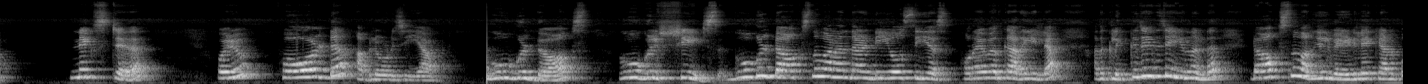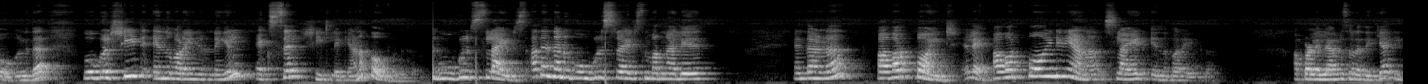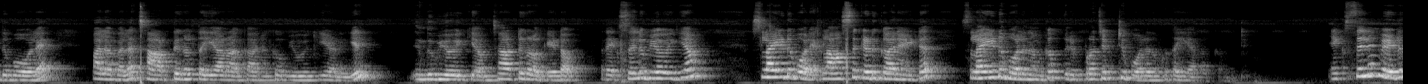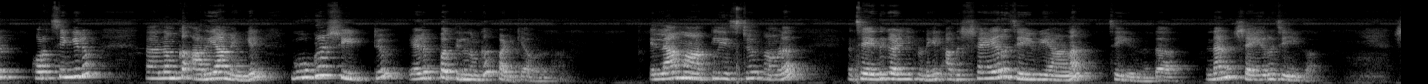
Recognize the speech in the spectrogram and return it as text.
നെക്സ്റ്റ് ഒരു ഫോൾഡർ അപ്ലോഡ് ചെയ്യാം. Google Docs Google Sheets Google Docs എന്ന് പറഞ്ഞാൽ എന്താണ്? ഡി ഒ സി എസ് കുറേ പേർക്ക് അറിയില്ല. അത് ക്ലിക്ക് ചെയ്ത് ചെയ്യുന്നുണ്ട്. ഡോക്സ് എന്ന് പറഞ്ഞാൽ വേഡിലേക്കാണ് പോകുന്നത്. ഗൂഗിൾ ഷീറ്റ് എന്ന് പറഞ്ഞിട്ടുണ്ടെങ്കിൽ എക്സൽ ഷീറ്റിലേക്കാണ് പോകുന്നത്. ഗൂഗിൾ സ്ലൈഡ്സ് അതെന്താണ് ഗൂഗിൾ സ്ലൈഡ്സ് എന്ന് പറഞ്ഞാൽ എന്താണ്? പവർ പോയിന്റ് അല്ലേ? പവർ പോയിന്റിനെയാണ് സ്ലൈഡ് എന്ന് പറയുന്നത്. അപ്പോൾ എല്ലാവരും ശ്രദ്ധിക്കുക ഇതുപോലെ പല പല ചാർട്ടുകൾ തയ്യാറാക്കാനൊക്കെ ഉപയോഗിക്കുകയാണെങ്കിൽ എന്ത് ഉപയോഗിക്കാം? ചാർട്ടുകളൊക്കെ കേട്ടോ. അത് എക്സൽ ഉപയോഗിക്കാം. സ്ലൈഡ് പോലെ ക്ലാസ് ഒക്കെ എടുക്കാനായിട്ട് സ്ലൈഡ് പോലെ നമുക്ക് ഒരു പ്രൊജക്റ്റ് പോലെ നമുക്ക് തയ്യാറാക്കാൻ പറ്റും. എക്സലും വേർഡും കുറച്ചെങ്കിലും നമുക്ക് അറിയാമെങ്കിൽ ഗൂഗിൾ ഷീറ്റും എളുപ്പത്തിൽ നമുക്ക് പഠിക്കാവുന്നതാണ്. എല്ലാ മാർക്ക് ലിസ്റ്റും നമ്മൾ ചെയ്ത് കഴിഞ്ഞിട്ടുണ്ടെങ്കിൽ അത് ഷെയർ ചെയ്യുകയാണ് ചെയ്യുന്നത്. എന്താണ്? ഷെയർ ചെയ്യുക.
